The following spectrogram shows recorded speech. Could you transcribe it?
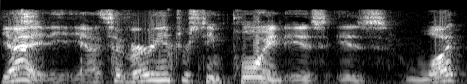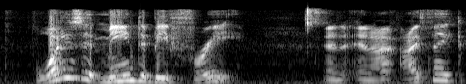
Yeah, yeah, that's a very interesting point. Is is what what does it mean to be free? And, and I, I think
